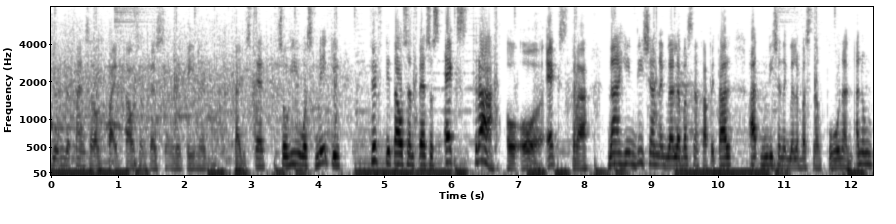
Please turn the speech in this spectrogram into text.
during the time. Around 5,000 pesos ang retainer times 10. So, he was making 50,000 pesos extra. Oo, extra na hindi siya naglalabas ng kapital at hindi siya naglalabas ng puhunan. Anong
